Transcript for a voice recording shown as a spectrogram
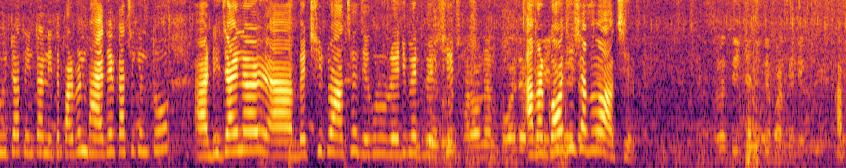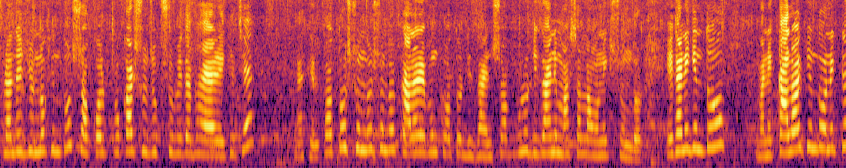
দুইটা তিনটা নিতে পারবেন। ভাইয়াদের কাছে কিন্তু ডিজাইনার বেডশিটও আছে যেগুলো রেডিমেড বেডশিট আবার গজ হিসাবেও আছে। আপনাদের জন্য কিন্তু সকল প্রকার সুযোগ সুবিধা ভাইয়া রেখেছে। দেখেন, কত সুন্দর সুন্দর কালার এবং কত ডিজাইন সবগুলো ডিজাইনই মাসাল্লাহ অনেক সুন্দর। এখানে কিন্তু মানে কালার কিন্তু অনেকটা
